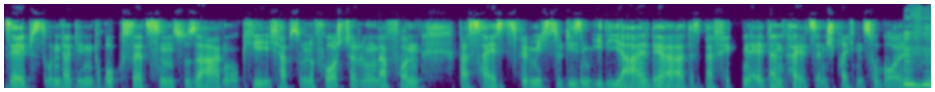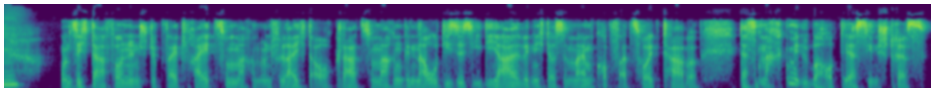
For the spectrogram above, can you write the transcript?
selbst unter den Druck setzen, zu sagen, sagen, okay, ich habe so eine Vorstellung davon, was heißt es für mich, so diesem Ideal der, des perfekten Elternteils entsprechen zu wollen. Mhm. Und sich davon ein Stück weit frei zu machen und vielleicht auch klar zu machen, genau dieses Ideal, wenn ich das in meinem Kopf erzeugt habe, das macht mir überhaupt erst den Stress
